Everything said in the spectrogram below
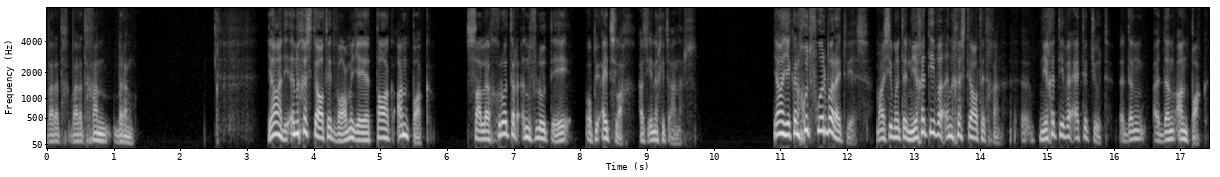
wat dit wat dit gaan bring. Ja, die ingesteldheid waarmee jy 'n taak aanpak sal 'n groter invloed hê op die uitslag as enigiets anders. Ja, jy kan goed voorbereid wees, maar as jy met 'n negatiewe ingesteldheid gaan, negatiewe attitude, 'n ding 'n ding aanpak,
